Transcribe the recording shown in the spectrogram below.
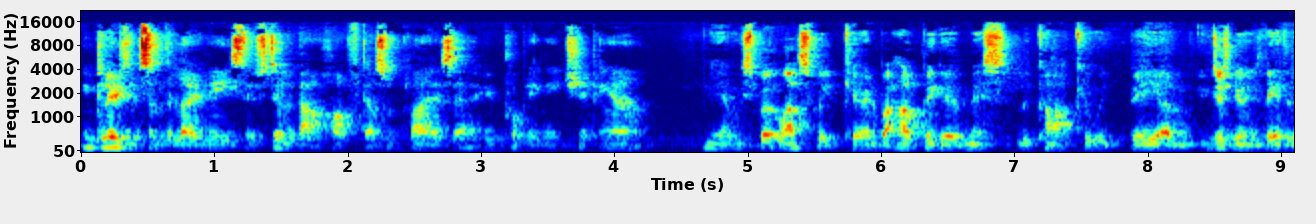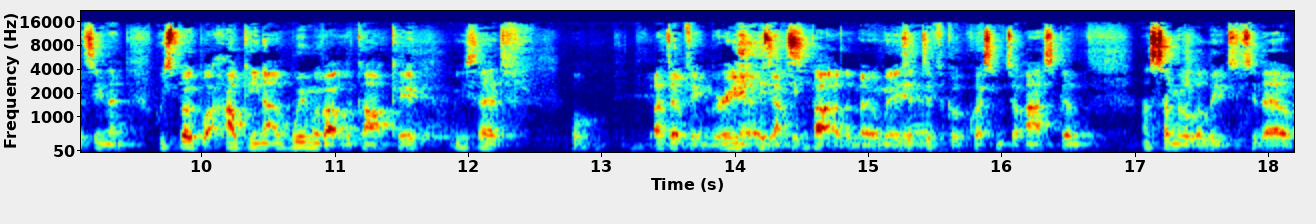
including some of the loanees, there's still about half a dozen players there who probably need shipping out. Yeah, we spoke last week, Kieran, about how big a miss Lukaku would be. Um, just going to the end of the season, then we spoke about how can United win without Lukaku. We said, well, I don't think Mourinho has answered that at the moment. It's Yeah. a difficult question to ask. Um, as Samuel alluded to there,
